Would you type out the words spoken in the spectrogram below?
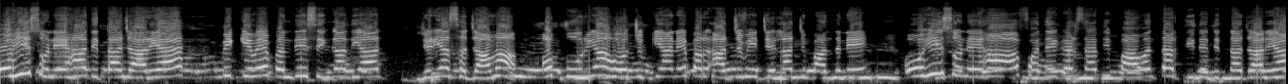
ਉਹੀ ਸੁਨੇਹਾ ਦਿੱਤਾ ਜਾ ਰਿਹਾ ਹੈ ਵੀ ਕਿਵੇਂ ਬੰਦੀ ਸਿੰਘਾਂ ਦੀਆਂ ਜਿਹੜੀਆਂ ਸਜ਼ਾਵਾਂ ਉਹ ਪੂਰੀਆਂ ਹੋ ਚੁੱਕੀਆਂ ਨੇ ਪਰ ਅੱਜ ਵੀ ਜੇਲ੍ਹਾਂ 'ਚ ਬੰਦ ਨੇ। ਉਹੀ ਸੁਨੇਹਾ ਫਤਿਹਗੜ੍ਹ ਸਾਹਿਬ ਦੀ ਪਾਵਨ ਧਰਤੀ ਤੇ ਦਿੱਤਾ ਜਾ ਰਿਹਾ।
